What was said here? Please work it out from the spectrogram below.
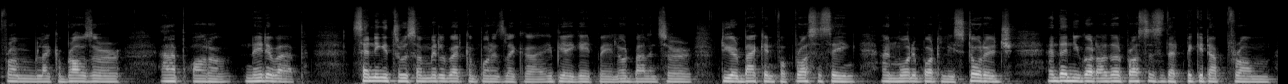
from like a browser app or a native app sending it through some middleware components like a API gateway, load balancer to your backend for processing, and more importantly, storage. And then you got other processes that pick it up from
